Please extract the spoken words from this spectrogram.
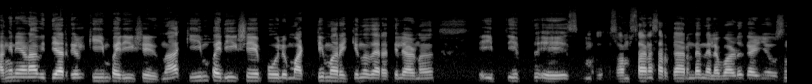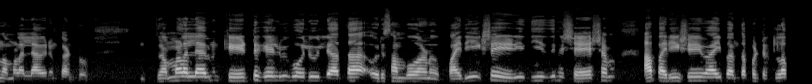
അങ്ങനെയാണ് ആ വിദ്യാർത്ഥികൾ കീം പരീക്ഷ എഴുതുന്നത്. ആ കീം പരീക്ഷയെ പോലും അട്ടിമറിക്കുന്ന തരത്തിലാണ് സംസ്ഥാന സർക്കാരിന്റെ നിലപാട് കഴിഞ്ഞ ദിവസം നമ്മളെല്ലാവരും കണ്ടു. നമ്മളെല്ലാവരും കേട്ട് കേൾവി പോലും ഇല്ലാത്ത ഒരു സംഭവമാണ്. പരീക്ഷ എഴുതിയതിന് ശേഷം ആ പരീക്ഷയുമായി ബന്ധപ്പെട്ടിട്ടുള്ള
